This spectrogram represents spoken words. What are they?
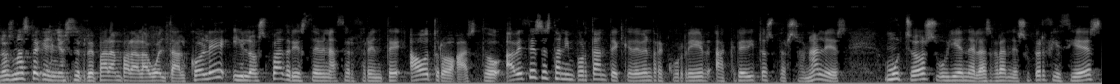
Los más pequeños se preparan para la vuelta al cole y los padres deben hacer frente a otro gasto. A veces es tan importante que deben recurrir a créditos personales. Muchos huyen de las grandes superficies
